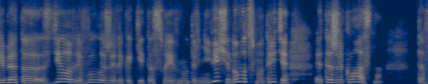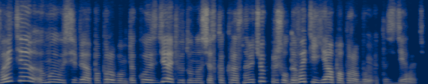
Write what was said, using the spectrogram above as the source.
ребята сделали, выложили какие-то свои внутренние вещи, ну вот смотрите, это же классно. Давайте мы у себя попробуем такое сделать. Вот у нас сейчас как раз новичок пришел, давайте я попробую это сделать.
